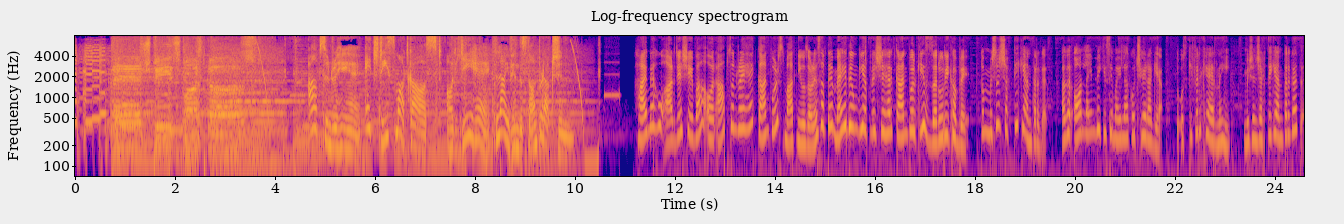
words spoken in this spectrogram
HD Smartcast. आप सुन रहे हैं एच डी स्मार्ट कास्ट और ये है लाइव हिंदुस्तान प्रोडक्शन हाय मैं हूँ आरजे शेबा और आप सुन रहे हैं कानपुर स्मार्ट न्यूज़ और इस हफ़्ते मैं ही दूँगी अपने शहर कानपुर की ज़रूरी खबरें। तो मिशन शक्ति के अंतर्गत अगर ऑनलाइन भी किसी महिला को छेड़ा गया तो उसकी फिर खैर नहीं। मिशन शक्ति के अंतर्गत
